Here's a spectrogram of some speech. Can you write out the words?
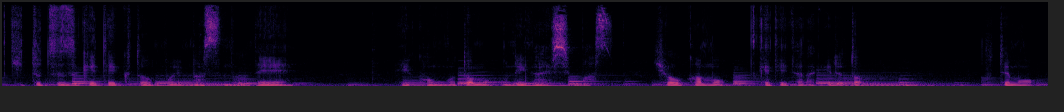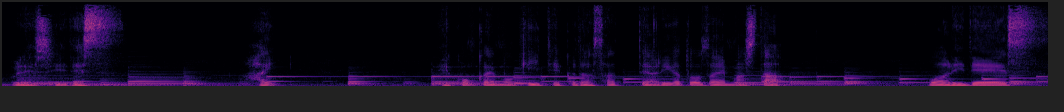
ー、きっと続けていくと思いますので今後ともお願いします。評価もつけていただけるととても嬉しいです。はい。今回も聞いてくださってありがとうございました。終わりです。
